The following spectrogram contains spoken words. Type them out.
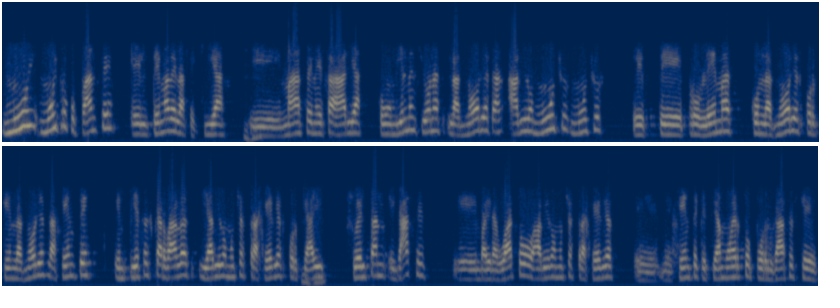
muy, muy preocupante el tema de la sequía y más en esa área como bien mencionas, las norias han ha habido muchos, muchos este problemas con las norias, porque en las norias la gente empieza a escarbarlas y ha habido muchas tragedias porque hay sueltan eh, gases. Eh, en Bairaguato ha habido muchas tragedias eh, de gente que se ha muerto por gases que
